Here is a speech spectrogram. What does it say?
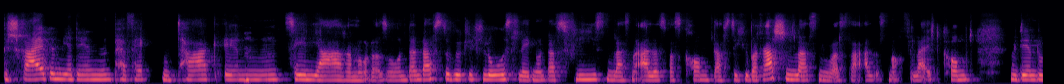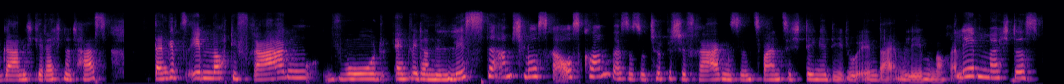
beschreibe mir den perfekten Tag in mhm. zehn Jahren oder so. Und dann darfst du wirklich loslegen und darfst fließen lassen, alles, was kommt, darfst dich überraschen lassen, was da alles noch vielleicht kommt, mit dem du gar nicht gerechnet gezeichnet hast. Dann gibt es eben noch die Fragen, wo entweder eine Liste am Schluss rauskommt, also so typische Fragen sind 20 Dinge, die du in deinem Leben noch erleben möchtest,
